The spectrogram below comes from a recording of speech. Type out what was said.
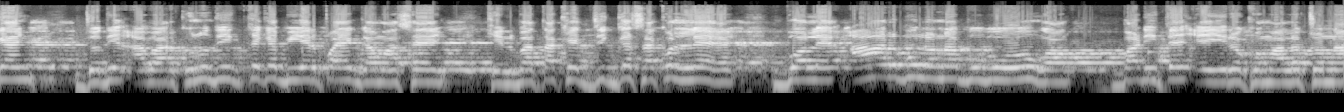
জ্ঞান। যদি আবার কোনো দিক থেকে বিয়ের পায়ে গাম আসে, কিংবা তাকে জিজ্ঞাসা করলে, বলে, আর বলো না বুবু বাড়িতে এই রকম আলোচনা।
